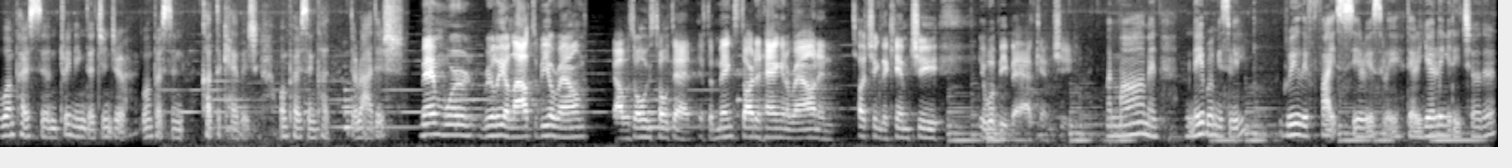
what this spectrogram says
One person trimming the ginger, one person cut the cabbage, one person cut the radish. Men weren't really allowed to be around. I was always told that if the men started hanging around and touching the kimchi, it would be bad kimchi. My mom and neighbor Miss Lee really fight seriously. They're yelling at each other.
